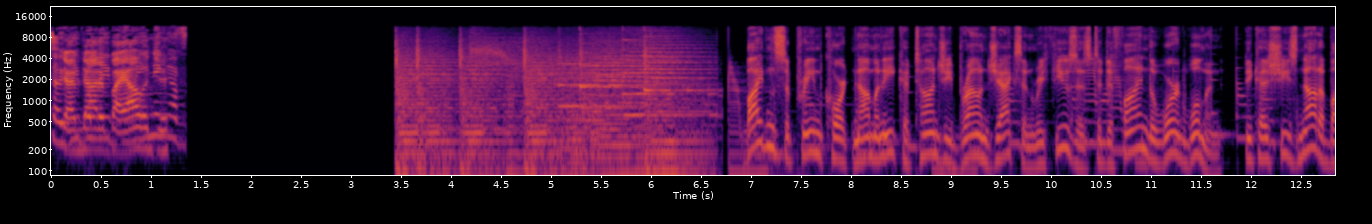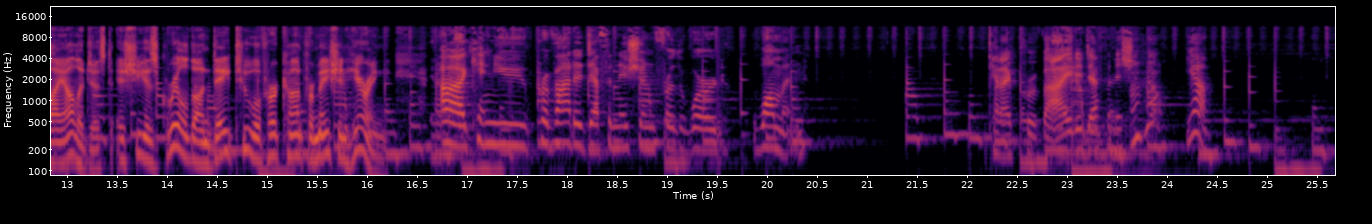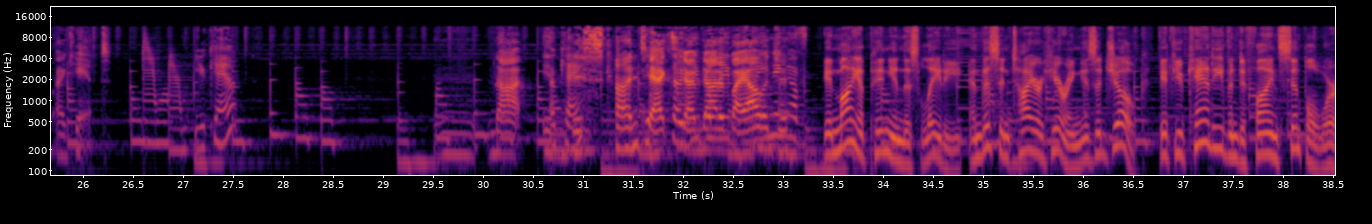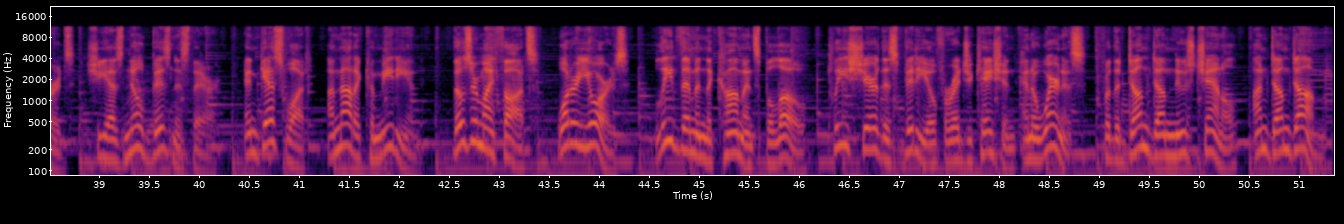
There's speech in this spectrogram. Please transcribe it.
So you I'm not a believe the meaning biologist. of Biden's Supreme Court nominee Ketanji Brown Jackson refuses to define the word woman because she's not a biologist as she is grilled on day two of her confirmation hearing. Uh, can you provide a definition for the word woman? Can I provide a definition? No, Yeah, I can't. you can. Not in Okay. this context. So I'm not a believe the meaning biologist. of In my opinion, this lady and this entire hearing is a joke. If you can't even define simple words, she has no business there. And guess what? I'm not a comedian. Those are my thoughts. What are yours? Leave them in the comments below. Please share this video for education and awareness. For the Dum Dum News channel, I'm Dum Dum.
